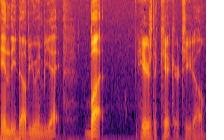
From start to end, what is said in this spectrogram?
in the WNBA. But here's the kicker, Tito.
